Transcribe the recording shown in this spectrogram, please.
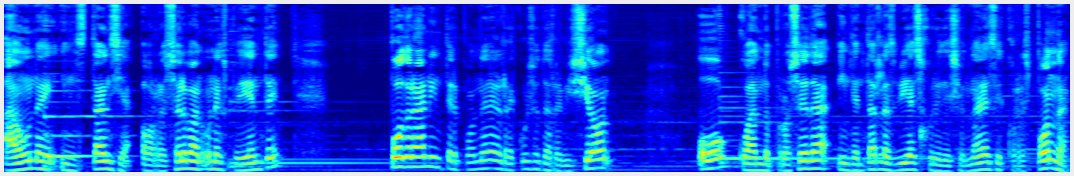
a una instancia o resuelvan un expediente, podrán interponer el recurso de revisión o, cuando proceda, intentar las vías jurisdiccionales que corresponda.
